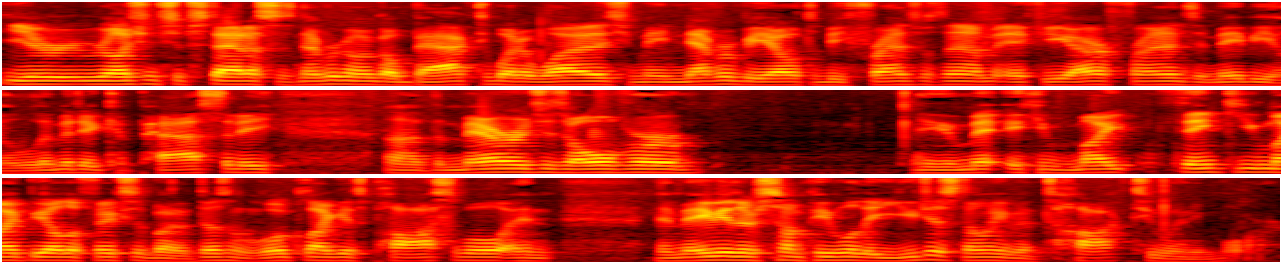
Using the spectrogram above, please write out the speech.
your relationship status is never going to go back to what it was. You may never be able to be friends with them. If you are friends, it may be a limited capacity. Uh, the marriage is over. You may, you might think you might be able to fix it, but it doesn't look like it's possible. And and maybe there's some people that you just don't even talk to anymore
